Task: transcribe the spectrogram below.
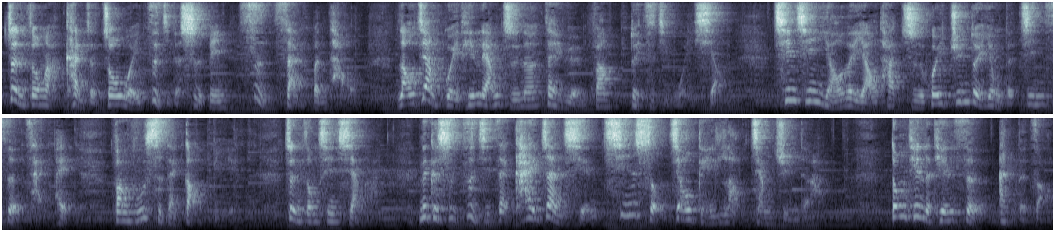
正宗啊，看着周围自己的士兵四散奔逃，老将鬼庭良直呢，在远方对自己微笑，轻轻摇了摇他指挥军队用的金色彩佩，仿佛是在告别。正宗心想啊，那个是自己在开战前亲手交给老将军的啊。冬天的天色暗得早，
